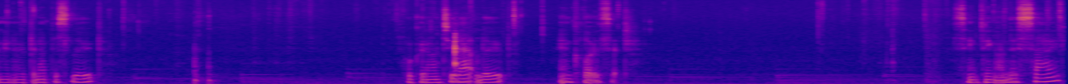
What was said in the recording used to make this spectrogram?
I'm going to open up this loop, hook it onto that loop, and close it. Same thing on this side.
